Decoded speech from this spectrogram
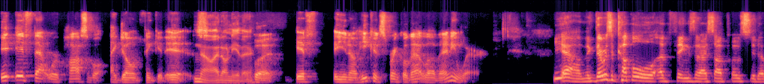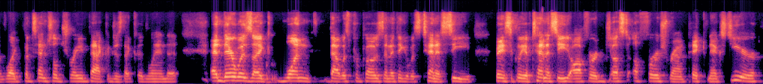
if that were possible, I don't think it is. No, I don't either. but if you know, he could sprinkle that love anywhere. Yeah, like there was a couple of things that I saw posted of like potential trade packages that could land it. And there was like one that was proposed, and I think it was Tennessee. Basically, if Tennessee offered just a first round pick next year,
